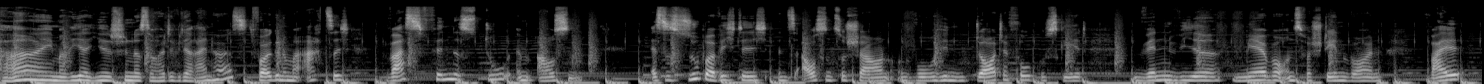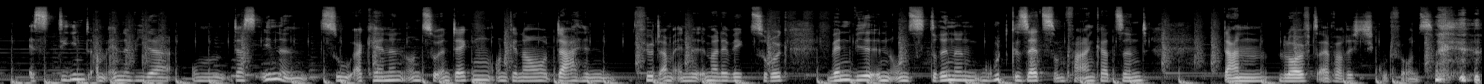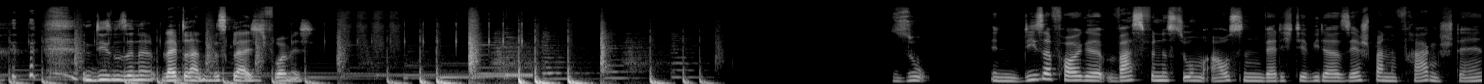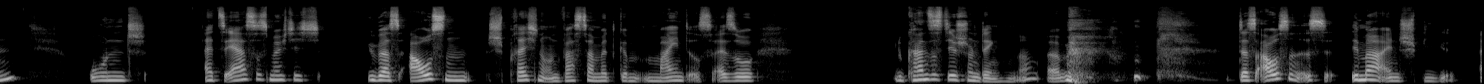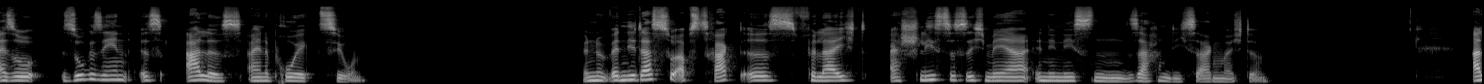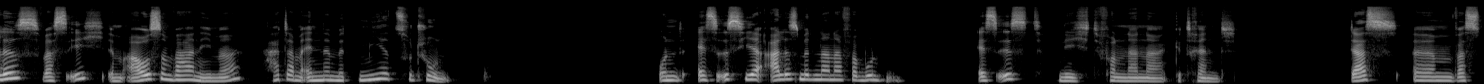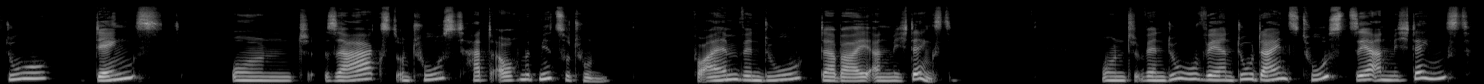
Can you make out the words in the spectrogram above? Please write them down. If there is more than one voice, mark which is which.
Speaker 1: Hi, Maria hier. Schön, dass du heute wieder reinhörst. Folge Nummer 80. Was findest du im Außen? Es ist super wichtig, ins Außen zu schauen und wohin dort der Fokus geht, wenn wir mehr über uns verstehen wollen, weil es dient am Ende wieder, um das Innen zu erkennen und zu entdecken. Und genau dahin führt am Ende immer der Weg zurück. Wenn wir in uns drinnen gut gesetzt und verankert sind, dann läuft es einfach richtig gut für uns. In diesem Sinne, bleib dran, bis gleich, ich freue mich. So, in dieser Folge, was findest du im Außen, werde ich dir wieder sehr spannende Fragen stellen. Und als erstes möchte ich übers Außen sprechen und was damit gemeint ist. Also, du kannst es dir schon denken, ne? Ähm, das Außen ist immer ein Spiegel. Also so gesehen ist alles eine Projektion. Wenn, du, wenn dir das zu abstrakt ist, vielleicht erschließt es sich mehr in den nächsten Sachen, die ich sagen möchte. Alles, was ich im Außen wahrnehme, hat am Ende mit mir zu tun. Und es ist hier alles miteinander verbunden. Es ist nicht voneinander getrennt das, ähm, was du denkst und sagst und tust, hat auch mit mir zu tun. Vor allem, wenn du dabei an mich denkst. Und wenn du, während du deins tust, sehr an mich denkst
